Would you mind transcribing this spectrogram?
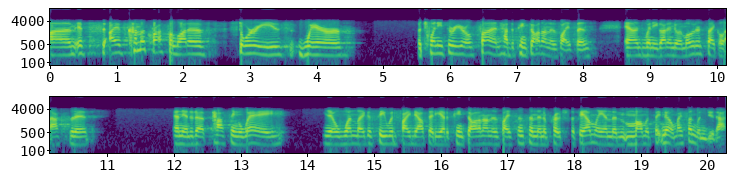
Um, it's I've come across a lot of stories where a 23 year old son had the pink dot on his license, and when he got into a motorcycle accident and ended up passing away, you know, one legacy would find out that he had a pink dot on his license and then approach the family, and the mom would say, "No, my son wouldn't do that."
